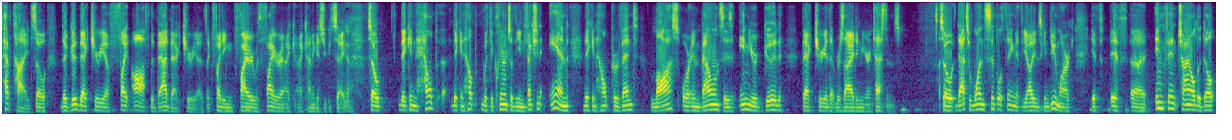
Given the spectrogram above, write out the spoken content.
peptides. So the good bacteria fight off the bad bacteria. It's like fighting fire with fire, I, I kind of guess you could say. Yeah. So they can help. They can help with the clearance of the infection, and they can help prevent loss or imbalances in your good bacteria that reside in your intestines. So that's one simple thing that the audience can do, Mark. If if uh, infant, child, adult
